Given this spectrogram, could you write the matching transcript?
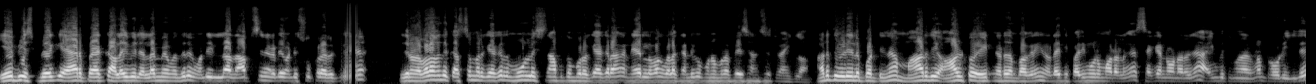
ஏபிஎஸ் பிரேக் ஏர் பேக் அளவில் எல்லாமே வந்து வண்டி இல்லாத ஆப்ஷன் கிடையாது. வண்டி சூப்பராக இருக்குது இதனோட விலை வந்து கஸ்டமர் கேட்கறது மூணு லட்சம் நாற்பத்தொம்பது ரூபா கேட்கறாங்க நேரில் வாங்க விலை கண்டிப்பாக முன்னே பேசி அனுசரிச்சு வாங்கிக்கலாம். அடுத்த வீடியோவில் பார்த்தீங்கன்னா மாருதி ஆல்டோ எயிட் நடந்து பார்க்குறீங்க ரெண்டாயிரத்தி பதிமூணு மாடலுங்க செகண்ட் ஓனருங்க ஐம்பத்தி மூணாயிரம் ஓடிக்குது.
